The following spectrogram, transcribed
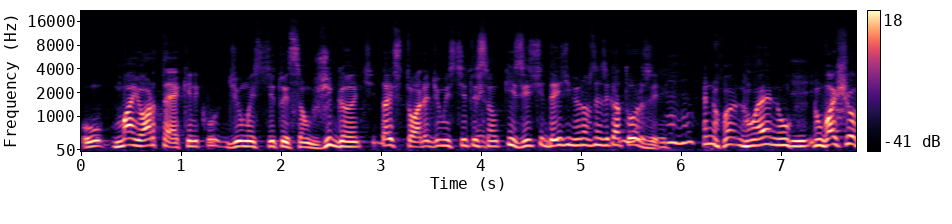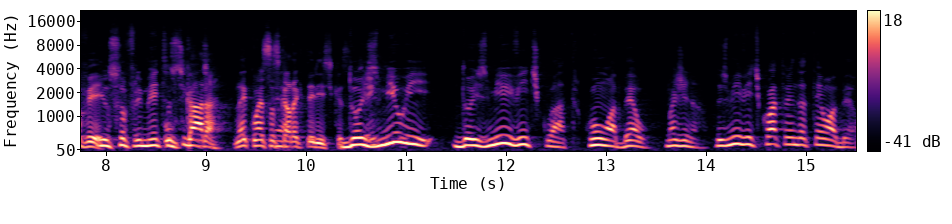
o maior técnico de uma instituição gigante da história de uma instituição que existe desde 1914. Não, não, é, não, não vai chover. e o sofrimento é o um seguinte, é, cara né, com essas características. 2000 e 2024, com o Abel, imagina, 2024 ainda tem o Abel.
